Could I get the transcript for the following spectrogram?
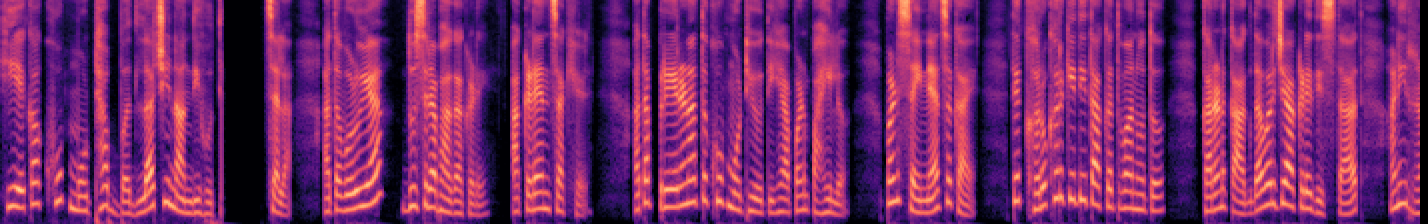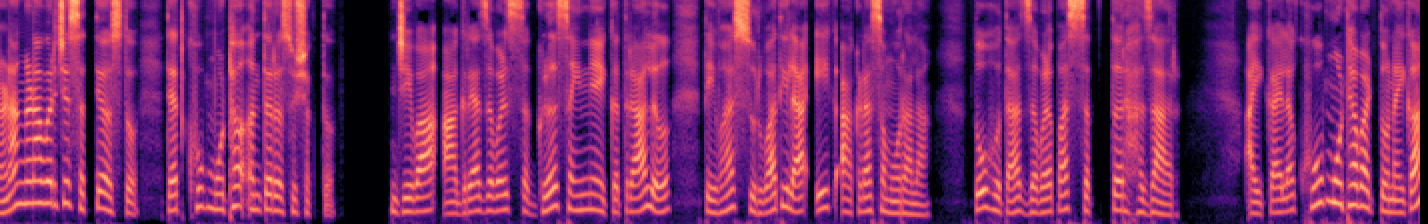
ही एका खूप मोठ्या बदलाची नांदी होती. चला आता वळूया दुसऱ्या भागाकडे. आकड्यांचा खेळ. आता प्रेरणा तर खूप मोठी होती हे आपण पाहिलं. पण सैन्याचं काय? ते खरोखर किती ताकदवान होतं? कारण कागदावर जे आकडे दिसतात आणि रणांगणावर जे सत्य असतं त्यात खूप मोठं अंतर असू शकतं. जेव्हा आग्र्याजवळ सगळं सैन्य एकत्र आलं तेव्हा सुरुवातीला एक आकडा समोर आला. तो होता जवळपास सत्तर हजार. ऐकायला खूप मोठा वाटतो नाही का?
